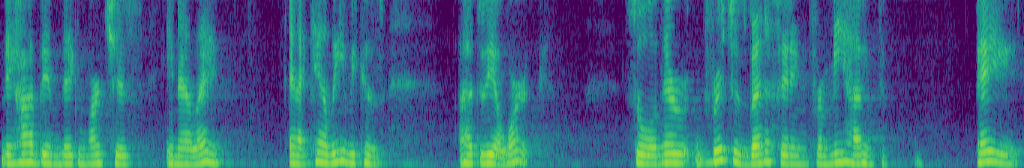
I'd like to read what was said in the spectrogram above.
there have been big marches in LA, and I can't leave because I have to be at work. So they're rich is benefiting from me having to pay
